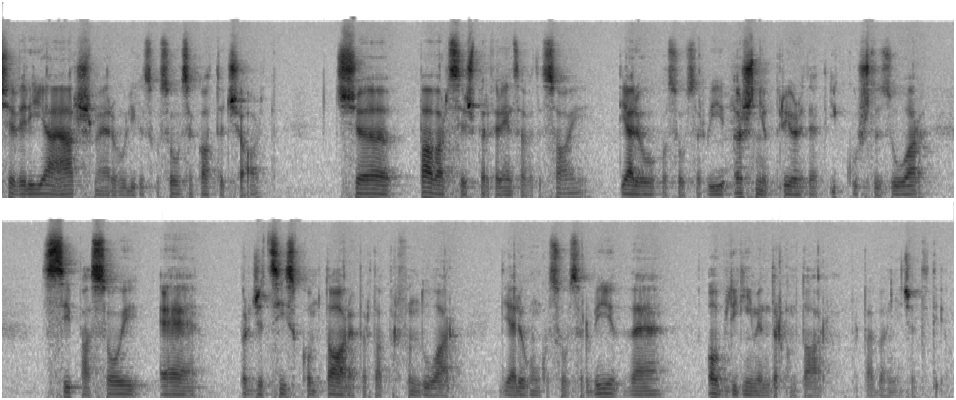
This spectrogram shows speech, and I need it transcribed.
qeveria e ardhshme e Republikës së Kosovës e ka të qartë që pavarësisht preferencave të saj, dialogu Kosovë-Serbi është një prioritet i kushtëzuar si pasojë e përgjegjësisë kombëtare për ta përfunduar dialogun Kosovë-Serbi dhe obligimit ndërkombëtar për ta bënë një gjë të tillë.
